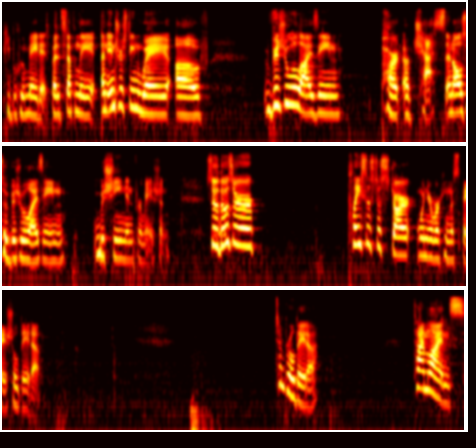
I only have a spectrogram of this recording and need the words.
people who made it. But it's definitely an interesting way of visualizing part of chess and also visualizing machine information. So those are places to start when you're working with spatial data. Temporal data. Timelines.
